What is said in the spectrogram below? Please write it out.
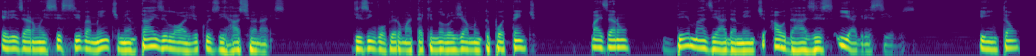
Eles eram excessivamente mentais e lógicos e racionais. Desenvolveram uma tecnologia muito potente, mas eram demasiadamente audazes e agressivos. E então,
